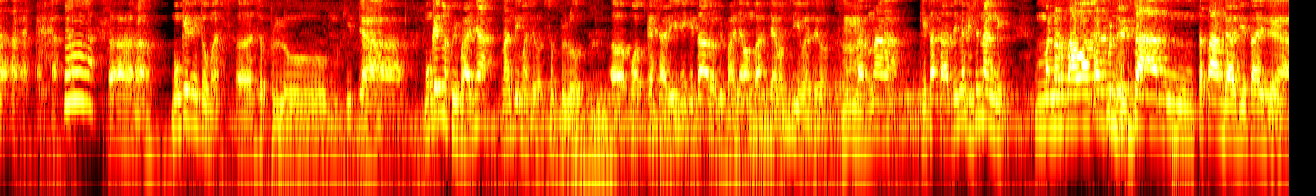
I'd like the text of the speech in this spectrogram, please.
Eh, eh, mungkin itu mas sebelum kita mungkin lebih banyak nanti mas yo sebelum podcast hari ini kita lebih banyak membahas Chelsea mas yo. Karena kita saat ini lagi senang nih menertawakan penderitaan tetangga kita ini. Ya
